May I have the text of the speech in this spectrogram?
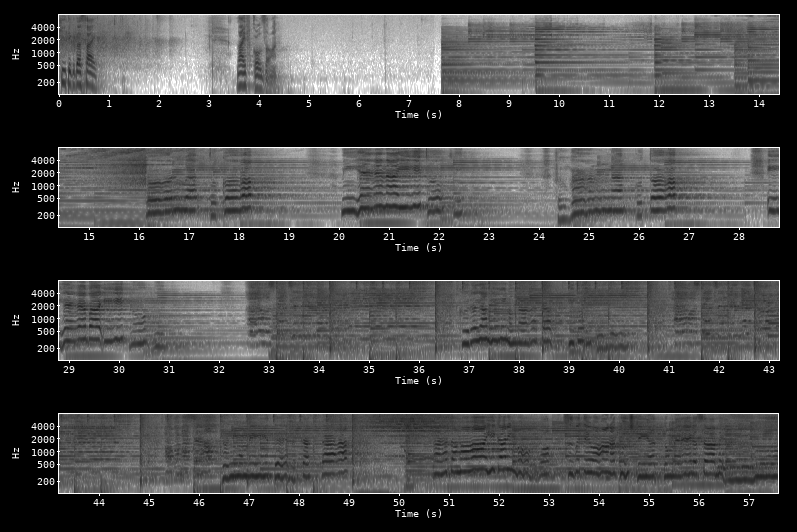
聞いてください。Life goes on. ゴールはどこ？見えない時。不安なこと。言えばいいのに。暗闇の中一人で。何も見えてなかったあなたも光も全てをなくしてやっと目が覚める。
